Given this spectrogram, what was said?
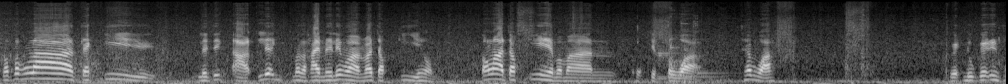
เราต้องล่าแจ็คกี้เลจิกอ่าเรียกภาษาไทยไม่เรียกว่าว่าจ็อกกี้ครับผมต้องล่าจ็อกกี้เนี่ยประมาณหกเจ็ดตัว ใช่ปะวะดูเกรดอินโฟ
